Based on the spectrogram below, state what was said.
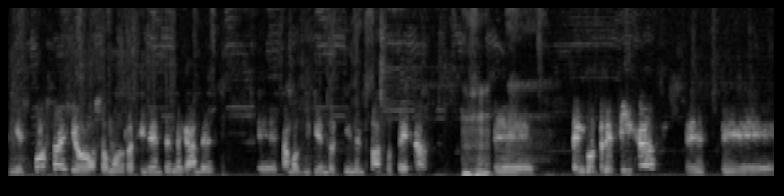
Mi esposa y yo somos residentes legales. eh, estamos viviendo aquí en El Paso, Texas. Eh, tengo tres hijas. Este,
